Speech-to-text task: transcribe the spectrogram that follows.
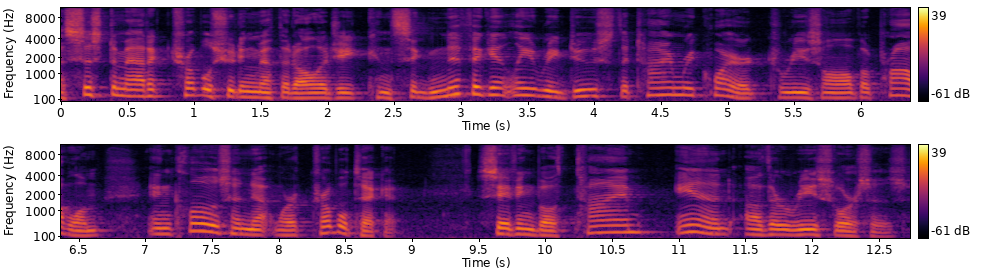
A systematic troubleshooting methodology can significantly reduce the time required to resolve a problem and close a network trouble ticket, saving both time and other resources.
